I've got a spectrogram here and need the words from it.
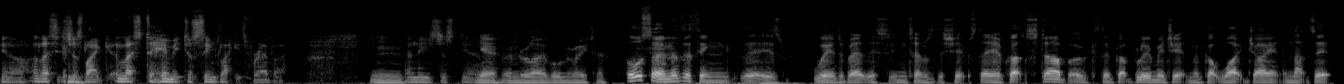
you know unless it's just like unless to him it just seems like it's forever, Mm. and he's just you know Yeah, unreliable narrator. Also, another thing that is weird about this in terms of the ships, they have got Starbug, they've got Blue Midget, and they've got White Giant, and that's it.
